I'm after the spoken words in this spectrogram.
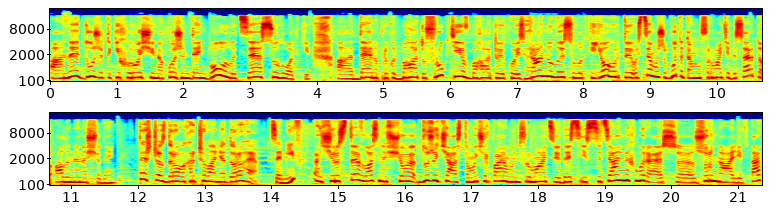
А не дуже такі хороші на кожен день боули це солодкі, де, наприклад, багато фруктів, багато якоїсь гранули, солодкі йогурти. Ось це може бути там у форматі десерту, але не на щодень. Те, що здорове харчування дороге, це міф. Через те, власне, що дуже часто ми черпаємо інформацію десь із соціальних мереж, е, журналів, так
